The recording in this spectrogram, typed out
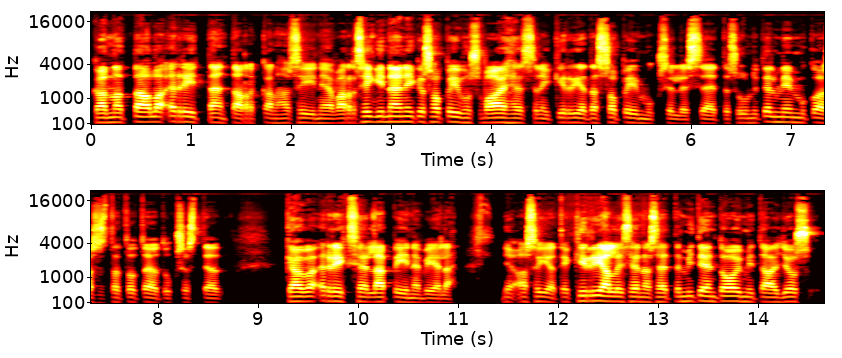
kannattaa olla erittäin tarkkana siinä. Ja varsinkin näin niin sopimusvaiheessa niin kirjata sopimukselle se, että suunnitelmien mukaisesta toteutuksesta ja käydä erikseen läpi ne vielä ne asiat. Ja kirjallisena se, että miten toimitaan, jos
